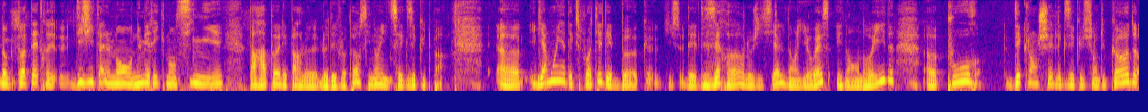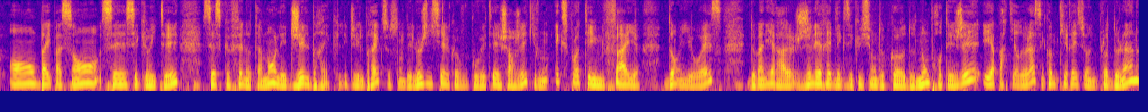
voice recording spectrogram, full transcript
Donc doit être digitalement, numériquement signé par Apple et par le, développeur, sinon il ne s'exécute pas. Euh, il y a moyen d'exploiter des bugs, des, erreurs logicielles dans iOS et dans Android euh, pour déclencher l'exécution du code en bypassant ces sécurités. C'est ce que fait notamment les jailbreaks. Les jailbreaks, ce sont des logiciels que vous pouvez télécharger qui vont exploiter une faille dans iOS de manière à générer de l'exécution de code non protégé. Et à partir de là, c'est comme tirer sur une plotte de laine.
